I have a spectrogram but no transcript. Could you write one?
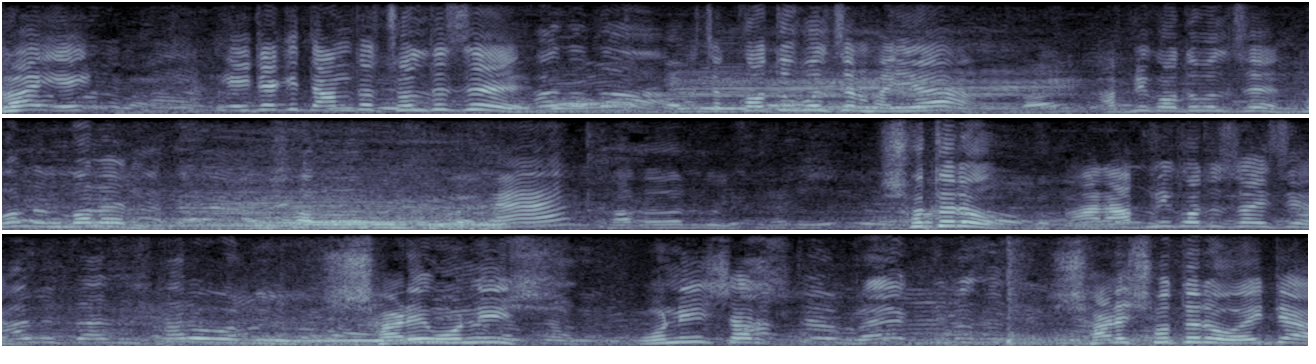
ভাই এ- এইটা কি দাম তো চলতেছে? আচ্ছা কত বলছেন ভাইয়া? আপনি কত বলছেন? বলেন বলেন। হ্যাঁ? সতেরো? আর আপনি কত চাইছেন? সাড়ে উনিশ। উনিশ? আর সাড়ে সতেরো এইটা?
